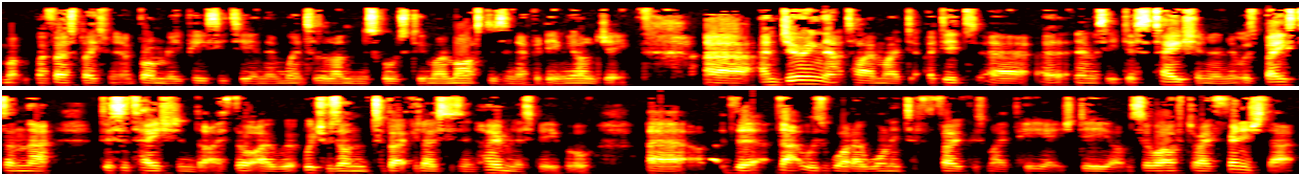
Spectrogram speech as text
my first placement at Bromley PCT and then went to the London School to do my master's in epidemiology. Uh, and during that time, I, d- I did uh, an MSc dissertation, and it was based on that dissertation that I thought I would, which was on tuberculosis in homeless people. Uh, that that was what I wanted to focus my PhD on. So after I finished that,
